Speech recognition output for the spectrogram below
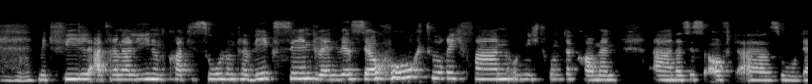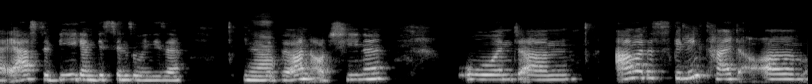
mhm. mit viel Adrenalin und Cortisol unterwegs sind, wenn wir sehr hochtourig fahren und nicht runterkommen. Äh, das ist oft äh, so der erste Weg, ein bisschen so in diese, in ja. diese Burnout-Schiene. Und ähm, Aber das gelingt halt äh,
